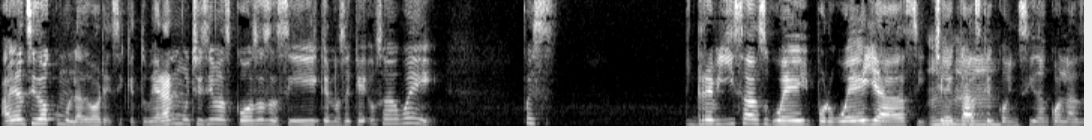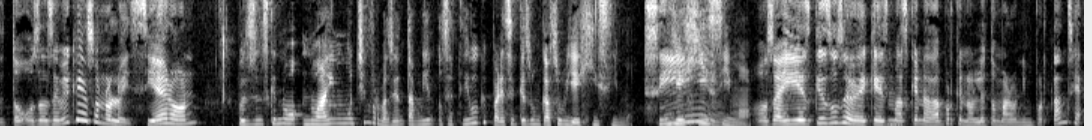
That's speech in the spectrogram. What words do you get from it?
hayan sido acumuladores y que tuvieran muchísimas cosas así, que no sé qué. O sea, güey. Pues revisas, güey, por huellas y checas que coincidan con las de todo. O sea, se ve que eso no lo hicieron. Pues es que no, no hay mucha información también. O sea, te digo que parece que es un caso viejísimo. Sí. Viejísimo. O sea, y es que eso se ve que es más que nada porque no le tomaron importancia.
